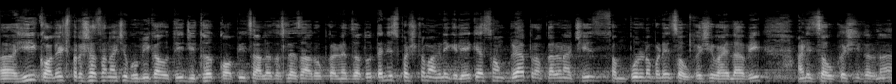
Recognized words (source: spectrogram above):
ही कॉलेज प्रशासनाची भूमिका होती जिथं कॉपी चालत असल्याचा आरोप करण्यात जातो. त्यांनी स्पष्ट मागणी केली आहे की या सगळ्या प्रकरणाची संपूर्णपणे चौकशी व्हायला हवी आणि चौकशी करणं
